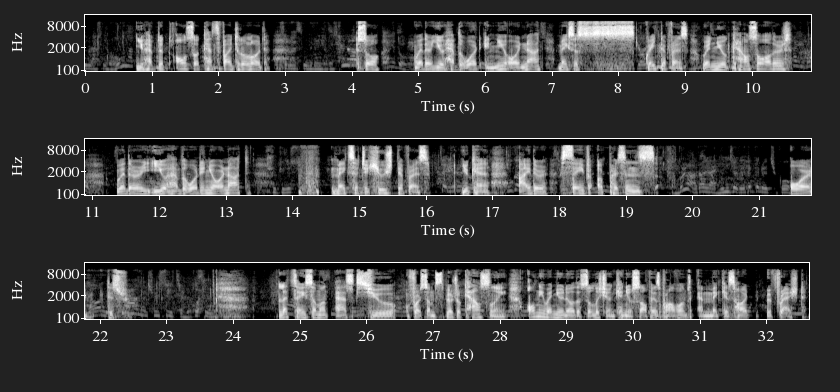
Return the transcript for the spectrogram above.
you have to also testify to the Lord. So, whether you have the word in you or not makes a great difference when you counsel others. Whether you have the word in you or not makes such a huge difference. You can either save a person's or destroy. Let's say someone asks you for some spiritual counseling. Only when you know the solution can you solve his problems and make his heart refreshed.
